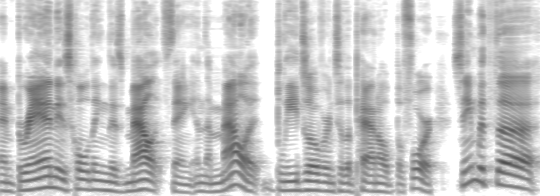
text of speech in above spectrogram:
and Bran is holding this mallet thing, and the mallet bleeds over into the panel before. Same with the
